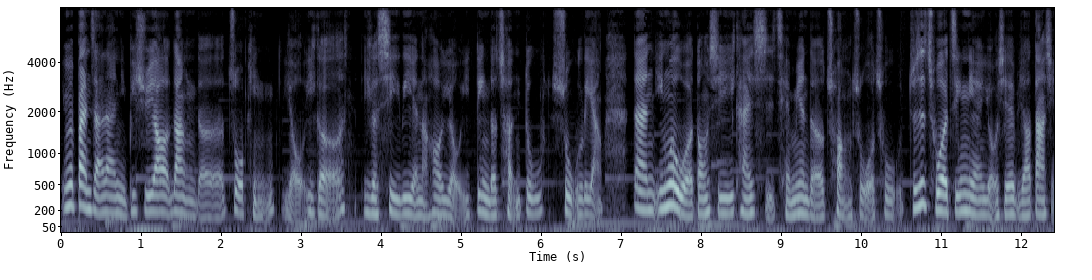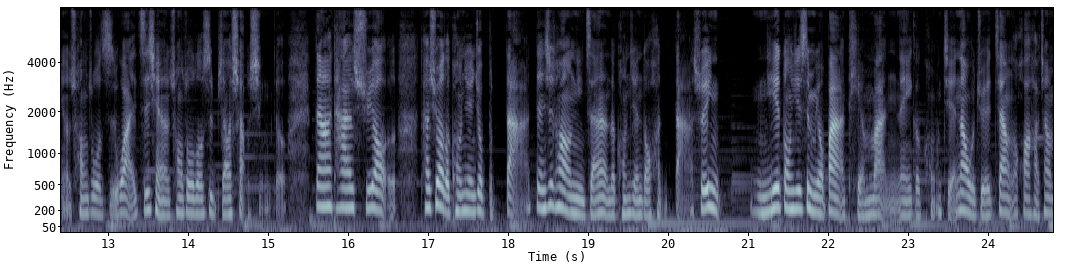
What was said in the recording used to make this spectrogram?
因为办展览，你必须要让你的作品有一个一个系列，然后有一定的程度数量。但因为我的东西一开始前面的创作出，就是除了今年有一些比较大型的创作之外，之前的创作都是比较小型的，但它需要它需要的空间就不大。但是通常你展览的空间都很大，所以。你那些东西是没有办法填满那个空间，那我觉得这样的话好像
